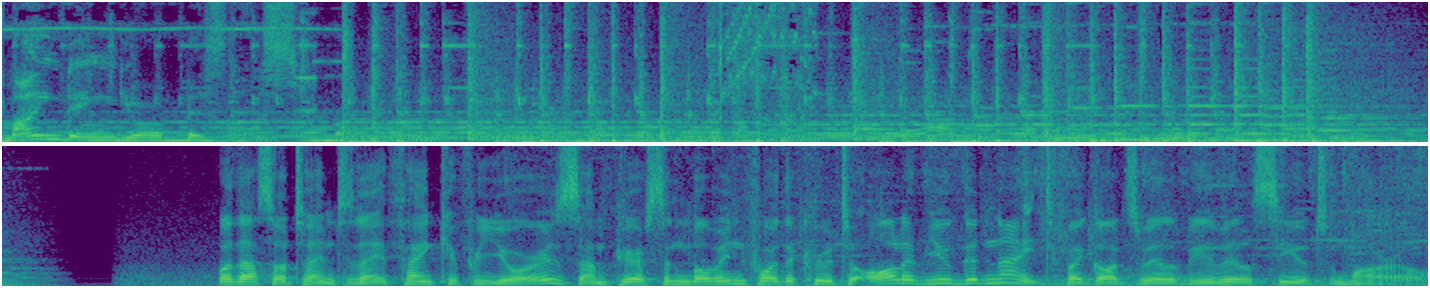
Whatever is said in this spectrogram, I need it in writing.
Minding Your Business. Well, that's our time tonight. Thank you for yours. I'm Pearson Bowen for the crew. To all of you, good night. By God's will, we will see you tomorrow.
